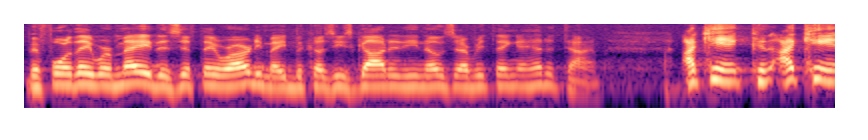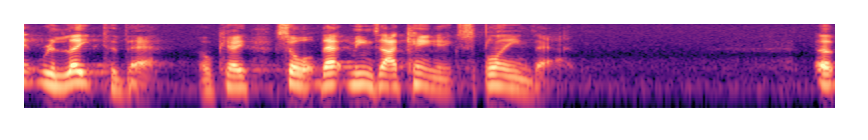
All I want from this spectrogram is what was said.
before they were made as if they were already made because he's God and he knows everything ahead of time. I can't, I can't relate to that, okay? So that means I can't explain that. Uh,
